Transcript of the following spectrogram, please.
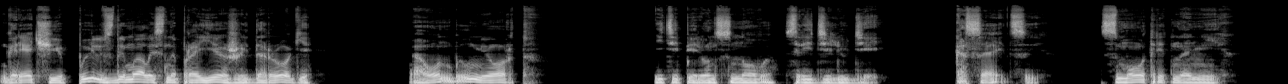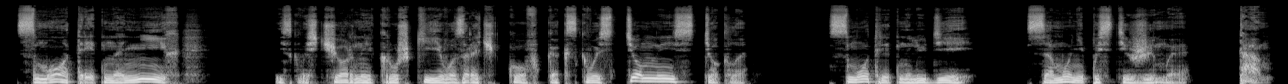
горячая пыль вздымалась на проезжей дороге, а он был мертв. И теперь он снова среди людей. Касается их, смотрит на них, смотрит на них, и сквозь черные кружки его зрачков, как сквозь темные стекла, смотрит на людей, само непостижимое, там.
